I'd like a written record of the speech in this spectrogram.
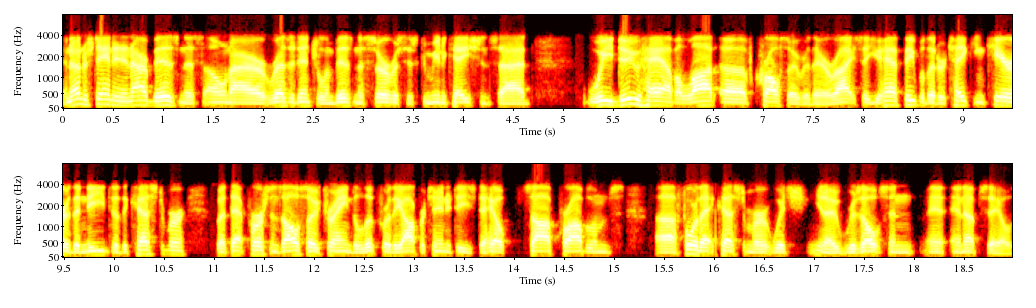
And understanding in our business on our residential and business services communication side, we do have a lot of crossover there, right? So you have people that are taking care of the needs of the customer, but that person's also trained to look for the opportunities to help solve problems uh, for that customer, which you know results in, in, in upsells.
